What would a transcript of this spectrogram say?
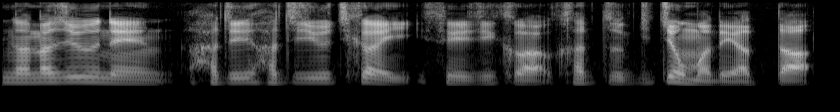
70年80 80近い政治家かつ議長までやった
